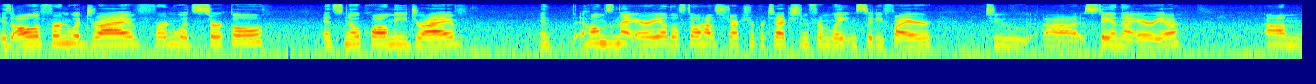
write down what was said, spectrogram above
is all of Fernwood Drive, Fernwood Circle, and Snoqualmie Drive. And the homes in that area, they'll still have structure protection from Layton City Fire to uh, stay in that area. Um,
